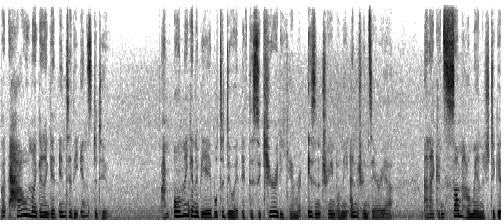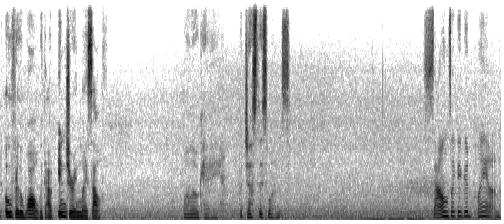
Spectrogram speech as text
but how am I gonna get into the Institute? I'm only gonna be able to do it if the security camera isn't trained on the entrance area, and I can somehow manage to get over the wall without injuring myself. Well, okay, but just this once. Sounds like a good plan.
